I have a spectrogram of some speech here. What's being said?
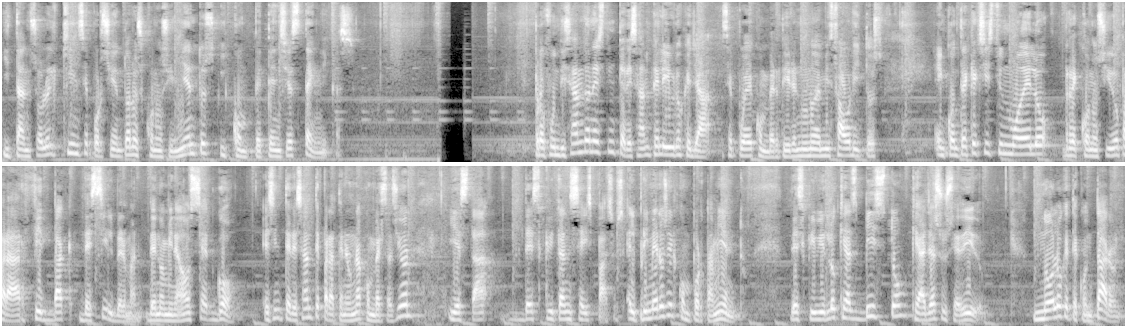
y tan solo el 15% a los conocimientos y competencias técnicas. Profundizando en este interesante libro que ya se puede convertir en uno de mis favoritos, encontré que existe un modelo reconocido para dar feedback de Silverman, denominado SetGo. Es interesante para tener una conversación y está descrita en seis pasos. El primero es el comportamiento, describir lo que has visto que haya sucedido no lo que te contaron,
